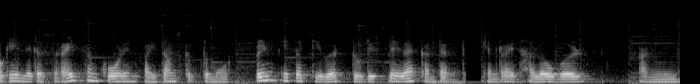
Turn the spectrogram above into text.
Okay let us write some code in python script mode. Print is a keyword to display the content. You can write hello world and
